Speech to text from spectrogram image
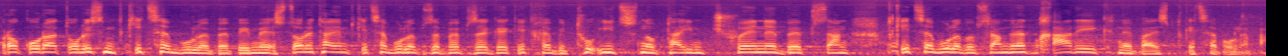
პროკურატურის მტკიცებულებები. მე სწორედ აი მტკიცებულებებზე გეკითხები თუ იც იცნობთ აი ჩვენებებს ან მტკიცებულებებს რამდენად მყარი იქნება ეს მტკიცებულება?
